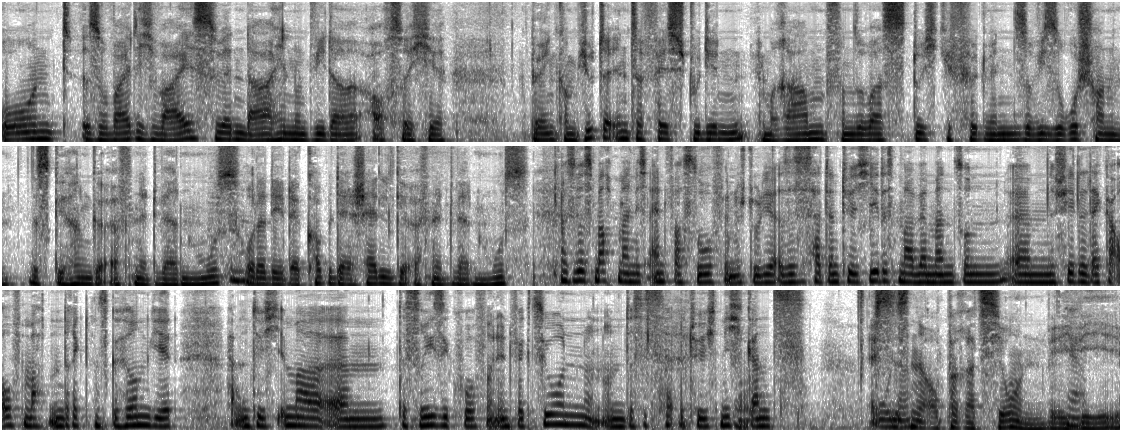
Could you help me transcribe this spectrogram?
Und soweit ich weiß, werden da hin und wieder auch solche Brain-Computer-Interface-Studien im Rahmen von sowas durchgeführt, wenn sowieso schon das Gehirn geöffnet werden muss mhm. oder der, der Kopf, der Schädel geöffnet werden muss. Also das macht man nicht einfach so für eine Studie. Also es hat natürlich jedes Mal, wenn man so ein, ähm, eine Schädeldecke aufmacht und direkt ins Gehirn geht, hat natürlich immer ähm, das Risiko von Infektionen und, und das ist halt natürlich nicht ja. ganz es ist eine Operation, wie, ja. wie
